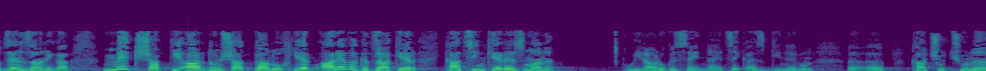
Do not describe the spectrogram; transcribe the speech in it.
օձեն զանիգա մեկ շապտի արդուն շատ գանուխ երբ արևը գծակեր քացին քերեզմանը ու իրարու գսեին նայեցեք այս գիներուն քաչությունը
